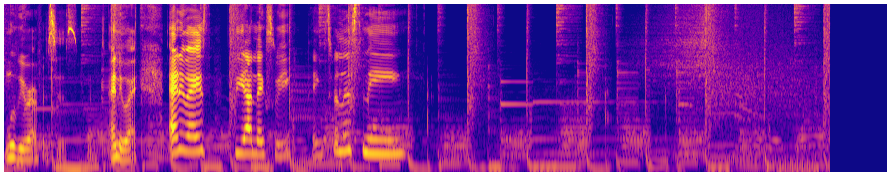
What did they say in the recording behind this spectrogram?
movie references. Anyway, anyways, see y'all next week. Thanks for listening.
